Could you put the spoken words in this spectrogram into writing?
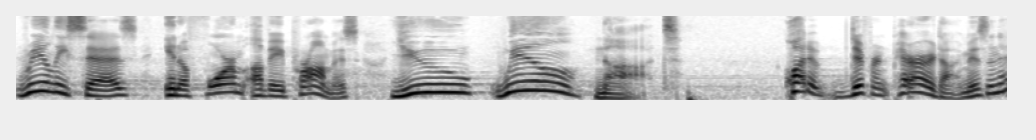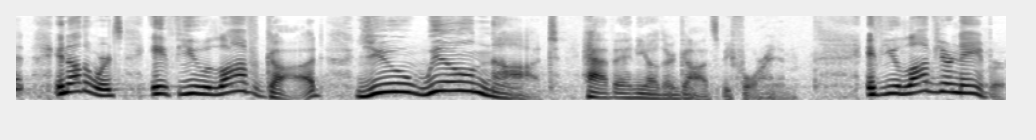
really says, in a form of a promise, you will not. Quite a different paradigm, isn't it? In other words, if you love God, you will not have any other gods before Him. If you love your neighbor,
